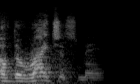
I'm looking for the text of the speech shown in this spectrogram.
of the righteous man.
